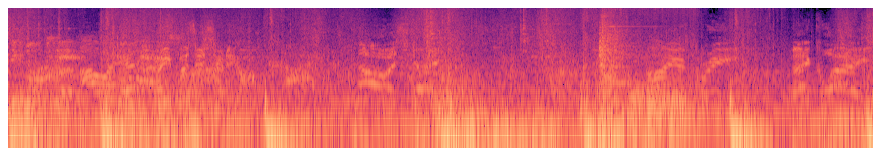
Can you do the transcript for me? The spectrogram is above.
Signal clear. Our enemy repositioning! No escape! I agree. Make way!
